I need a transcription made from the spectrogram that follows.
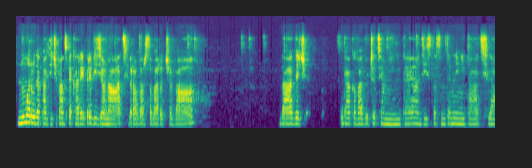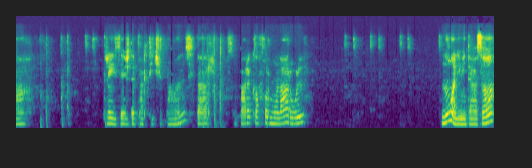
numărul de participanți pe care îi previzionați, vreau doar să vă arăt ceva, da? Deci, dacă vă aduceți aminte, am zis că suntem limitați la 30 de participanți, dar se pare că formularul nu mă limitează,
